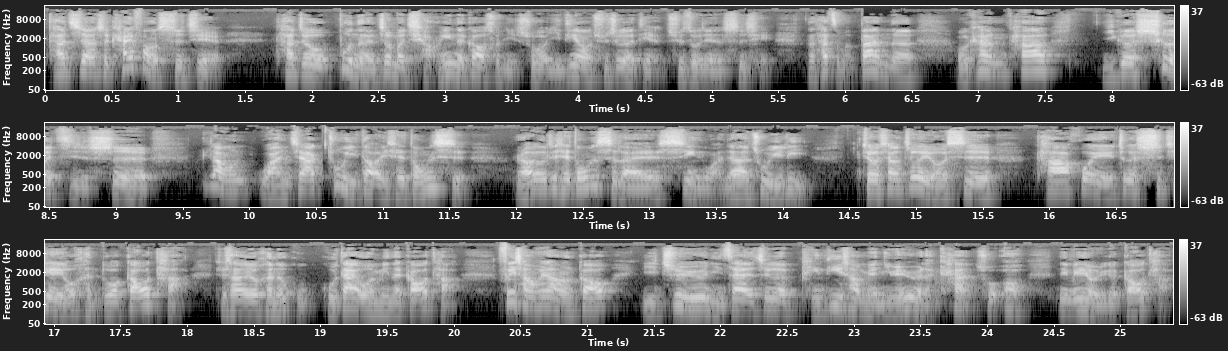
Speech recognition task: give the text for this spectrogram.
它既然是开放世界，它就不能这么强硬的告诉你说一定要去这个点去做这件事情。那它怎么办呢？我看它一个设计是让玩家注意到一些东西，然后用这些东西来吸引玩家的注意力。就像这个游戏。它会这个世界有很多高塔，就像有很多古古代文明的高塔，非常非常的高，以至于你在这个平地上面，你远远的看，说哦那边有一个高塔，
